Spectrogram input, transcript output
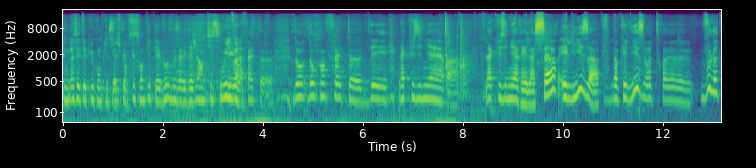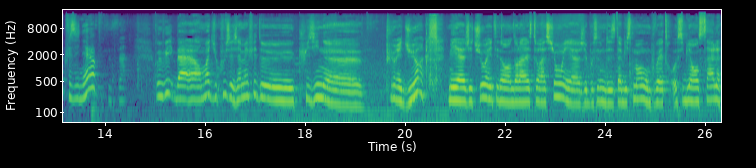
donc là c'était plus compliqué. C'était plus compliqué. Vous, vous avez déjà anticipé. Oui, voilà. En fait, euh, donc, donc, en fait, euh, des, la cuisinière La cuisinière est la sœur, Élise. Donc Élise, votre euh, vous l'autre cuisinière? Ça. Oui, oui. Bah, alors moi, du coup, j'ai jamais fait de cuisine euh, pure et dure, mais euh, j'ai toujours été dans, dans la restauration et euh, j'ai bossé dans des établissements où on pouvait être aussi bien en salle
